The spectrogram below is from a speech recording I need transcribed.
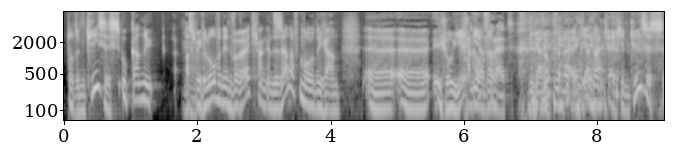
tot een crisis. Hoe kan nu als we geloven in vooruitgang en de zelfmoorden gaan uh, uh, groeien. Gaan ja, ook dan, vooruit. Die gaan ook vooruit. Ja, dan krijg je een crisis.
